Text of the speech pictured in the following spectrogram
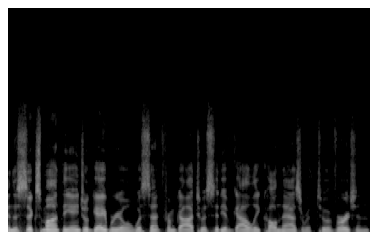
In the sixth month, the angel Gabriel was sent from God to a city of Galilee called Nazareth to a virgin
